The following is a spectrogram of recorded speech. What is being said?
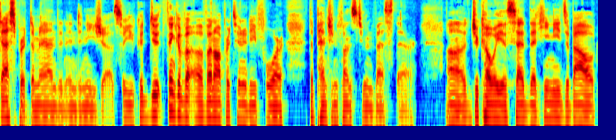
desperate demand in Indonesia. So you could do, think of, a, of an opportunity for the pension funds to invest there. Uh, Jokowi has said that he needs about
